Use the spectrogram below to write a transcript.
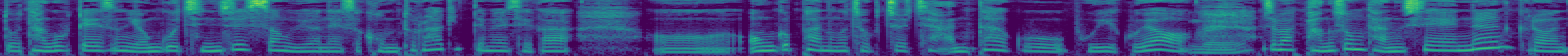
또 당국대에서는 연구 진실성 위원회에서 검토를 하기 때문에 제가 어 언급하는 건 적절치 않다고 보이고요. 네. 하지만 방송 당시에는 그런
